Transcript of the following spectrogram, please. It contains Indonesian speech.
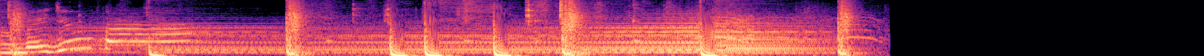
Sampai jumpa.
